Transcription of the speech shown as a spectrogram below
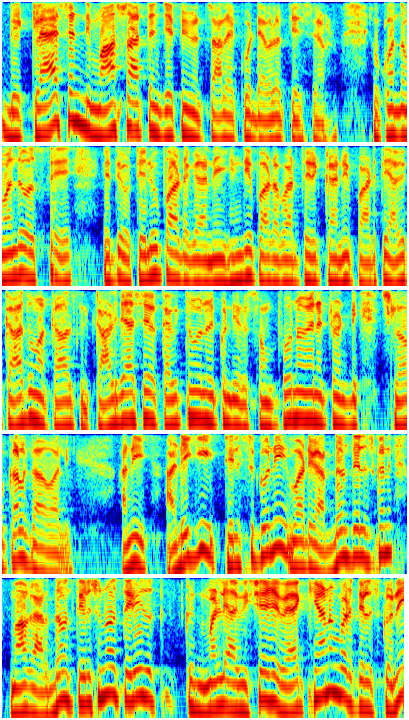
the class and the mass art అని చెప్పి మేము చాలా ఎక్కువ డెవలప్ చేసేవాళ్ళం. కొంతమంది వస్తే అయితే తెలుగు పాట కానీ హిందీ పాట పాడితే కానీ పాడితే అవి కాదు మాకు కావాల్సింది. కాళిదాసు యొక్క కవిత్వంలో కొన్ని సంపూర్ణమైనటువంటి శ్లోకాలు కావాలి. అని అడిగి తెలుసుకొని వాటికి అర్థం తెలుసుకొని మాకు అర్థం తెలుసునో తెలియదు మళ్ళీ ఆ విశేష వ్యాఖ్యానం కూడా తెలుసుకొని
